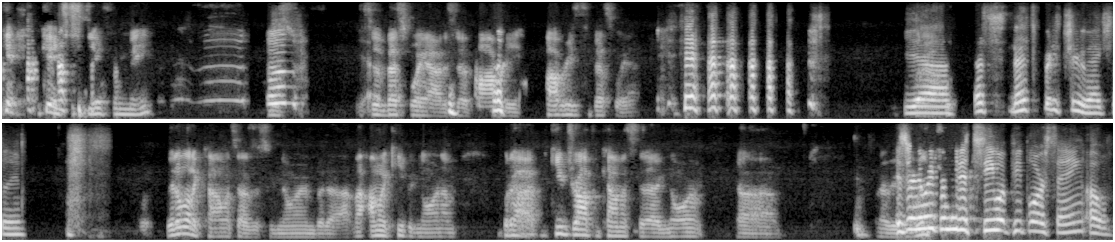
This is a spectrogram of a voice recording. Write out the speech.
can't, you can't steal from me. It's, it's the best way out. Is the poverty. Poverty's the best way out. Yeah, that's that's pretty true actually. We had a lot of comments I was just ignoring, but uh, I'm, gonna keep ignoring them. But uh, keep dropping comments that I ignore. Uh, Is there any way for me to see what people are saying? Oh,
